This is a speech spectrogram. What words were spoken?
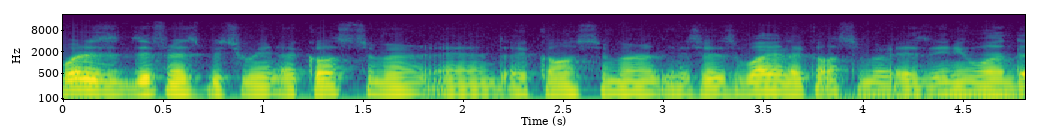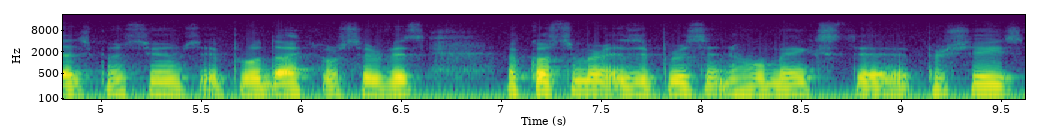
what is the difference between a customer and a consumer? This is while a customer is anyone that consumes a product or service a customer is a person who makes the purchase.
